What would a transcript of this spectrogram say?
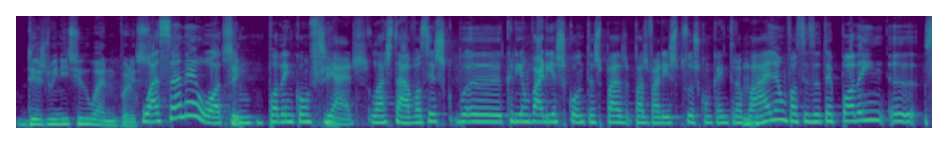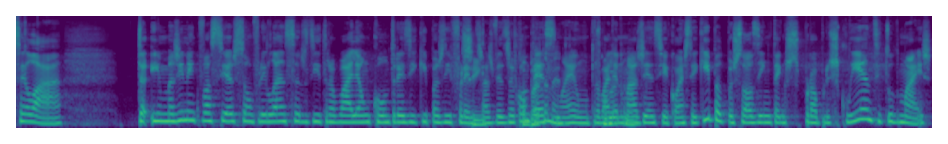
desde o início do ano, por isso. O Asana é ótimo, Sim. podem confiar. Sim. Lá está, vocês uh, criam várias contas para as, para as, várias pessoas com quem trabalham, uhum. vocês até podem, uh, sei lá Imaginem que vocês são freelancers e trabalham com três equipas diferentes. Sim, Às vezes acontece, não é? Um trabalha numa agência com esta equipa, depois sozinho tem os próprios clientes e tudo mais.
